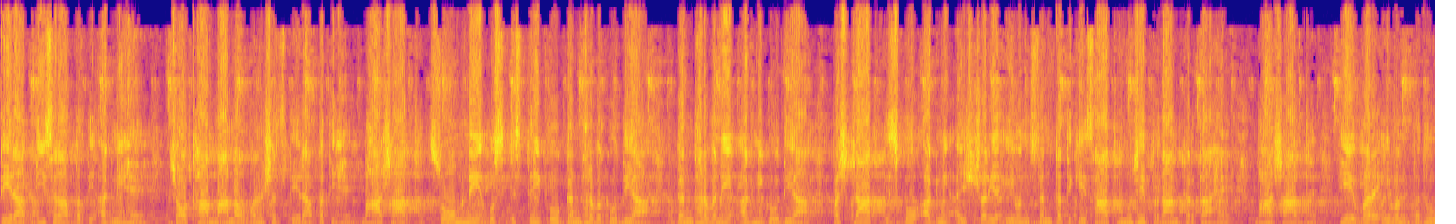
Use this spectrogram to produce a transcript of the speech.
तेरा तीसरा पति अग्नि है, चौथा मानव वंशज तेरा पति है। भाषार्थ सोम ने उस स्त्री को गंधर्व को दिया, गंधर्व ने अग्नि को दिया। पश्चात इसको अग्नि ऐश्वर्य एवं संतति के साथ मुझे प्रदान करता है। भाषार्थ हे वर एवं वधु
